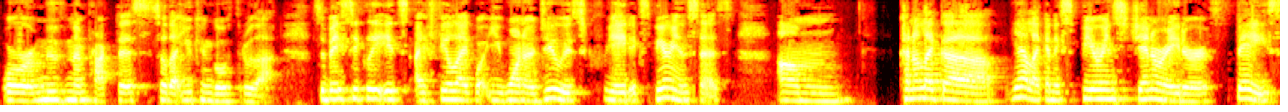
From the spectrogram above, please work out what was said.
or movement practice so that you can go through that. So basically it's, I feel like what you want to do is create experiences. Um, kind of like a, yeah, like an experience generator space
